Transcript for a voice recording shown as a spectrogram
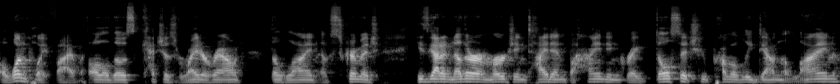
a 1.5 with all of those catches right around the line of scrimmage. He's got another emerging tight end behind in Greg Dulcich, who probably down the line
